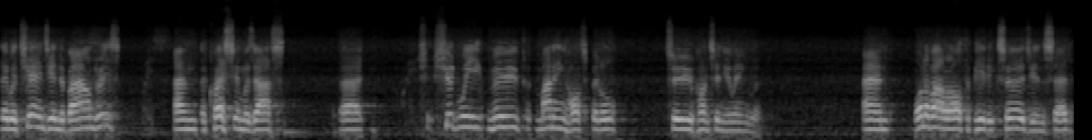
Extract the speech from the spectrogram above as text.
they were changing the boundaries, and the question was asked: uh, sh- Should we move Manning Hospital to Hunter, New England? And one of our orthopaedic surgeons said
